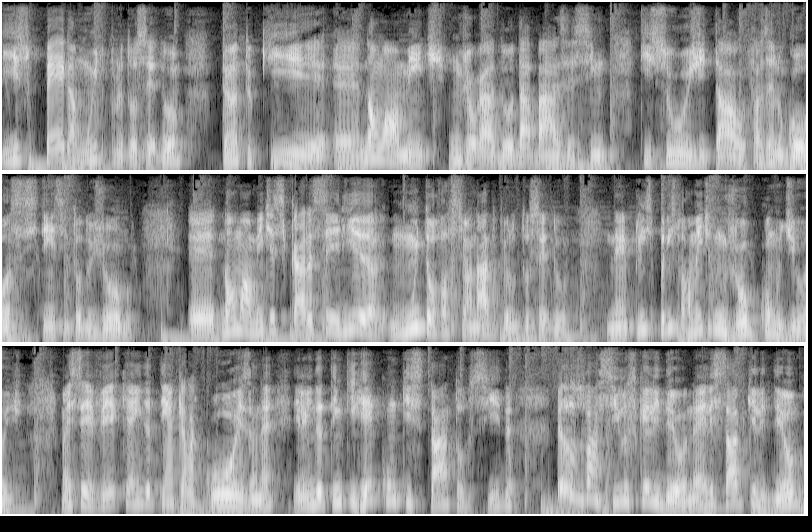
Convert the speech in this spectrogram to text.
e isso pega muito pro torcedor. Tanto que é, normalmente um jogador da base assim que surge e tal, fazendo gol, assistência em todo jogo, é, normalmente esse cara seria muito ovacionado pelo torcedor, né? Principalmente num jogo como o de hoje. Mas você vê que ainda tem aquela coisa, né? Ele ainda tem que reconquistar a torcida pelos vacilos que ele deu, né? Ele sabe que ele deu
